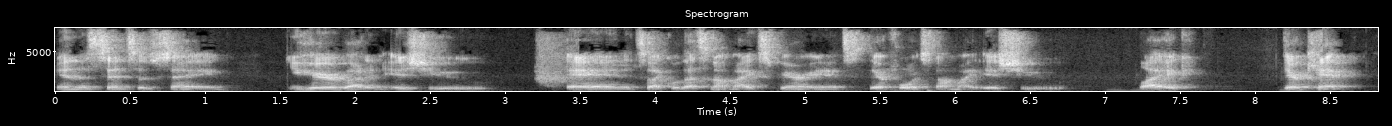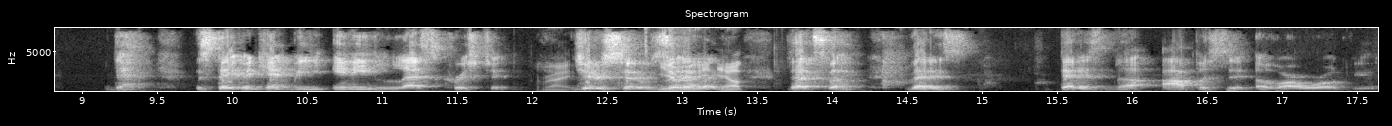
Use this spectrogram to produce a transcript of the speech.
in the sense of saying you hear about an issue and it's like well that's not my experience therefore it's not my issue mm-hmm. like there can't the statement can't be any less Christian Right. you understand what I'm saying right, Like, yep. that's like that is that is the opposite of our worldview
